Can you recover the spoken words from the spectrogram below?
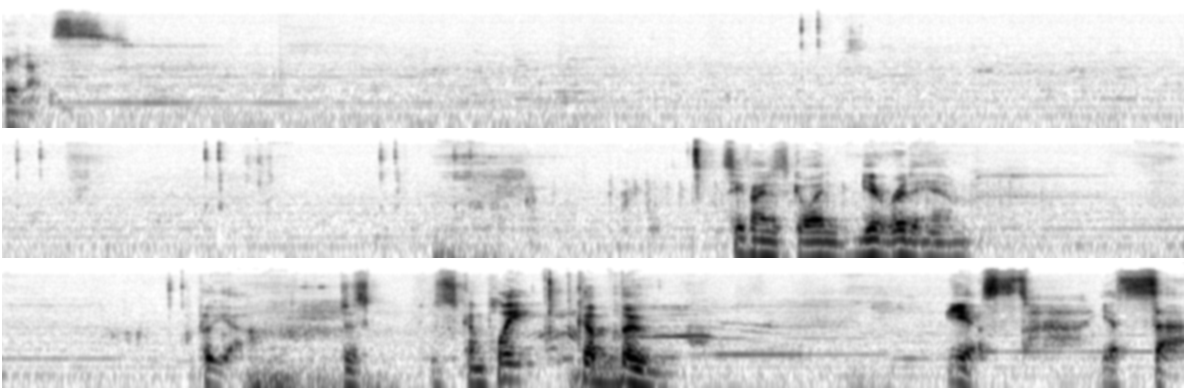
Very nice. See if I can just go ahead and get rid of him. Booyah. Just, just complete kaboom. Yes. Yes, sir.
